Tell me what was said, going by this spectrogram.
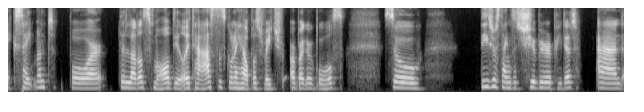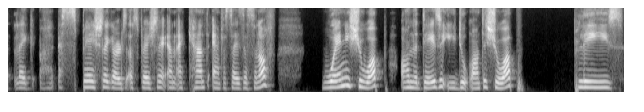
excitement for the little small daily tasks that's going to help us reach our bigger goals. So these are things that should be repeated. And like, especially girls, especially, and I can't emphasize this enough. When you show up on the days that you don't want to show up, please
